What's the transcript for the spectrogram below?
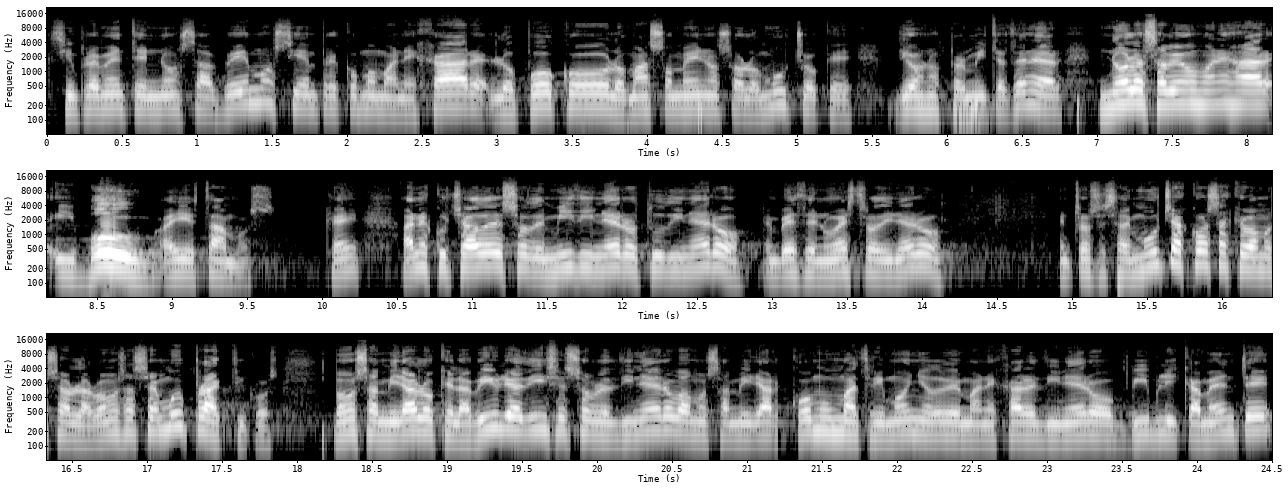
Simplemente no sabemos siempre cómo manejar lo poco, lo más o menos o lo mucho que Dios nos permite tener. No lo sabemos manejar y ¡boom! Ahí estamos. ¿Okay? ¿Han escuchado eso de mi dinero, tu dinero, en vez de nuestro dinero? Entonces hay muchas cosas que vamos a hablar, vamos a ser muy prácticos, vamos a mirar lo que la Biblia dice sobre el dinero, vamos a mirar cómo un matrimonio debe manejar el dinero bíblicamente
